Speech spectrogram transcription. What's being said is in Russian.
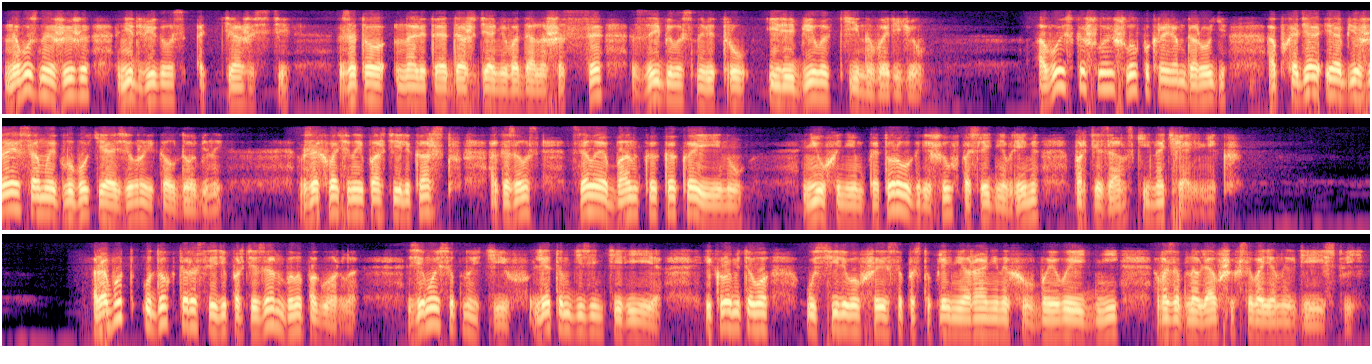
Навозная жижа не двигалась от тяжести, зато налитая дождями вода на шоссе зыбилась на ветру и рябила киноварью. А войско шло и шло по краям дороги, обходя и объезжая самые глубокие озера и колдобины. В захваченной партии лекарств оказалась целая банка кокаину, нюханием которого грешил в последнее время партизанский начальник. Работ у доктора среди партизан было по горло. Зимой сыпной тиф, летом дизентерия, и, кроме того, усиливавшееся поступление раненых в боевые дни возобновлявшихся военных действий.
